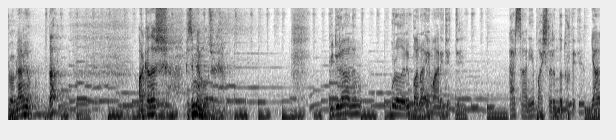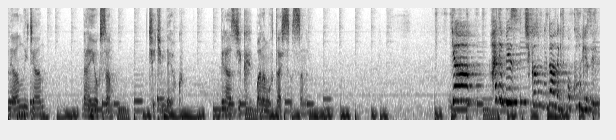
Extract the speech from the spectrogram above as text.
Problem yok. Da. Arkadaş bizimle mi olacak? Müdüre hanım buraları bana emanet etti. Her saniye başlarında dur dedi. Yani anlayacağın ben yoksam çekim de yok. Birazcık bana muhtaçsınız sanırım. Ya hadi biz çıkalım buradan da gidip okulu gezelim.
